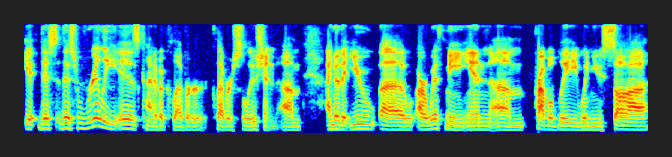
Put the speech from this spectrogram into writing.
it, this this really is kind of a clever clever solution. Um, I know that you uh, are with me in um, probably when you saw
